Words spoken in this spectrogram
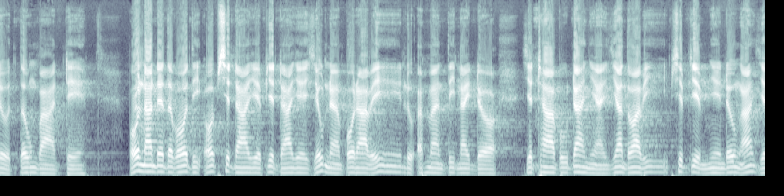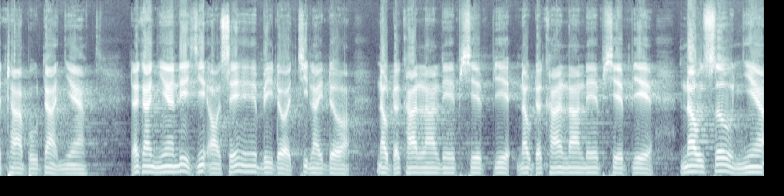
လို့သုံးပါတယ် ပေါ်လာတဲ့သဘောသည်ဩဖြစ်တာရဲ့ပြစ်တာရဲ့ယုံနံပေါ်တာပဲလို့အမှန်သိလိုက်တော့ယထာဘုဒ္ဓဉာဏ်ရသွားပြီဖြစ်ဖြစ်မြင်တော့ကယထာဘုဒ္ဓဉာဏ်တခါဉာဏ်လေးရင့်အောင်ဆဲပြီးတော့ကြည်လိုက်တော့နောက်တစ်ခါလာလေဖြစ်ဖြစ်နောက်တစ်ခါလာလေဖြစ်ဖြစ်နောက်ဆုံးဉာဏ်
